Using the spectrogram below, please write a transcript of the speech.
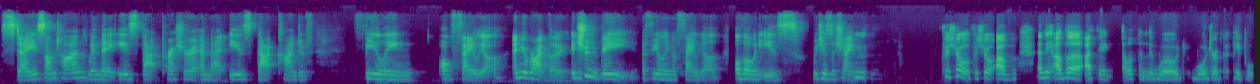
stay sometimes when there is that pressure and that is that kind of feeling of failure. And you're right, though, it mm. shouldn't be a feeling of failure, although it is, which is a shame. Mm. For sure, for sure. Um, and the other, I think, elephant in the world wardrobe that people,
